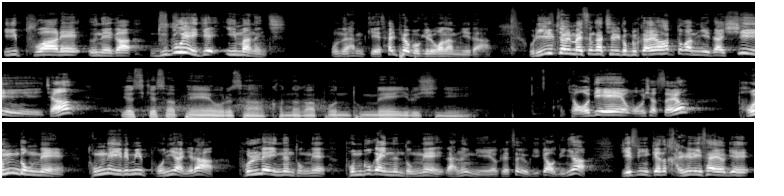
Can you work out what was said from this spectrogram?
이 부활의 은혜가 누구에게 임하는지 오늘 함께 살펴보길 원합니다. 우리 1절 말씀 같이 읽어볼까요? 합독합니다. 시작. 예수께서 배에 오르사 건너가 본 동네에 이르시니 자, 어디에 오셨어요? 본 동네. 동네 이름이 본이 아니라 본래 있는 동네, 본부가 있는 동네라는 의미예요. 그래서 여기가 어디냐? 예수님께서 갈릴리 사역에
